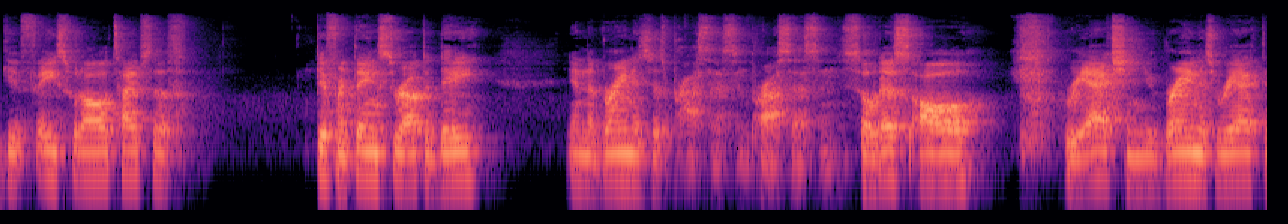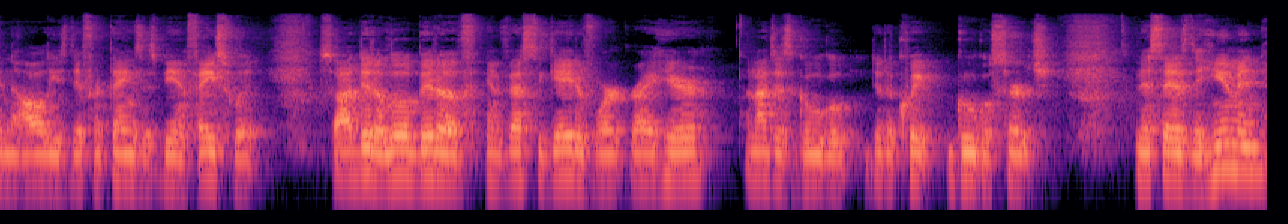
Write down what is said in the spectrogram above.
get faced with all types of different things throughout the day, and the brain is just processing, processing. So, that's all reaction. Your brain is reacting to all these different things it's being faced with. So, I did a little bit of investigative work right here, and I just Googled, did a quick Google search, and it says the human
